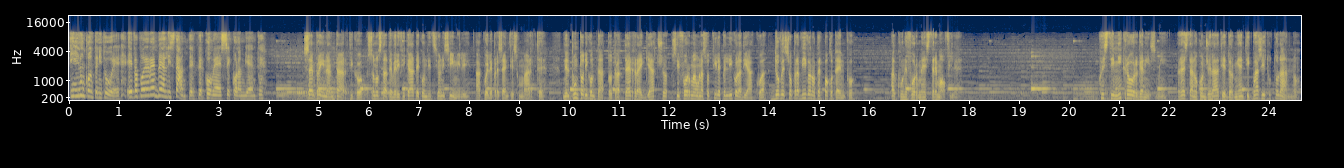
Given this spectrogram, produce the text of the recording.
in un, contenitore evaporerebbe all'istante per come è secco l'ambiente. Sempre in Antartico sono state verificate condizioni simili a quelle presenti su Marte. Nel punto di contatto tra terra e ghiaccio si forma una sottile pellicola di acqua dove sopravvivono per poco tempo alcune forme estremofile. Questi microorganismi restano congelati e dormienti quasi tutto l'anno,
